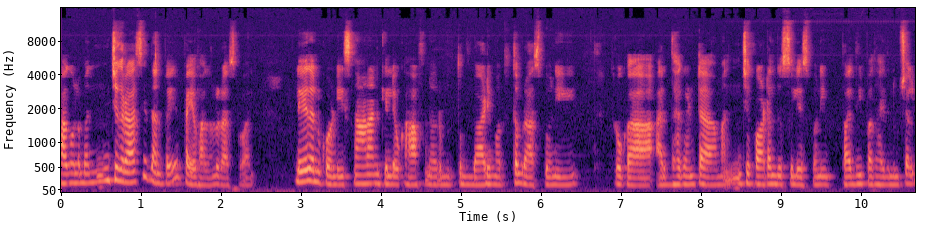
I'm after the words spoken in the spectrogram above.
భాగంలో మంచిగా రాసి దానిపై పై భాగంలో రాసుకోవాలి. లేదనుకోండి స్నానానికి వెళ్ళి ఒక హాఫ్ అన్ అవర్ మొత్తం బాడీ మొత్తం రాసుకొని ఒక అర్ధ గంట మంచి కాటన్ దుస్తులు వేసుకొని పది పదహైదు నిమిషాలు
